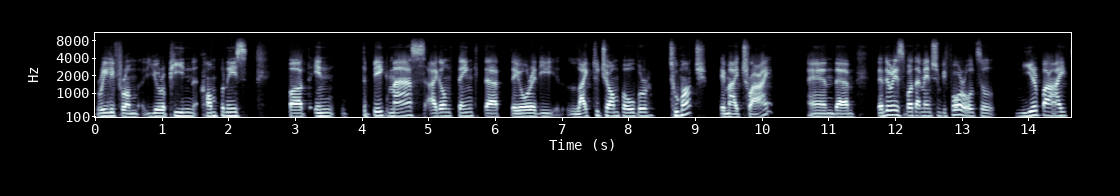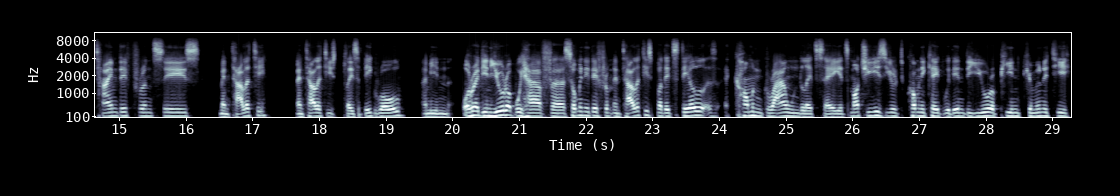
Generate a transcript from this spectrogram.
really from European companies. But in the big mass, I don't think that they already like to jump over too much. They might try. And um, then there is what I mentioned before also nearby time differences, mentality. Mentality plays a big role. I mean, already in Europe, we have uh, so many different mentalities, but it's still a common ground, let's say. It's much easier to communicate within the European community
